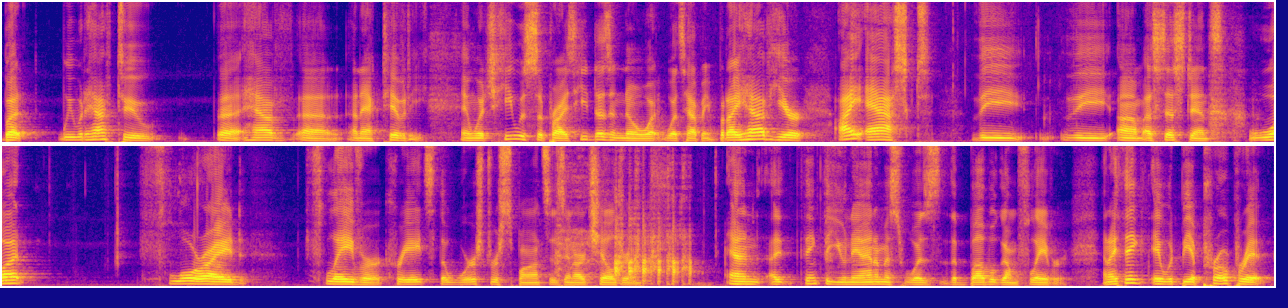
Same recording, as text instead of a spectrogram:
but we would have to uh, have uh, an activity in which he was surprised. He doesn't know what, what's happening. But I have here. I asked the the um, assistants what fluoride flavor creates the worst responses in our children. and I think the unanimous was the bubblegum flavor. And I think it would be appropriate.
